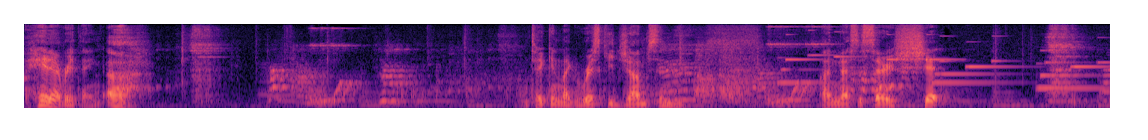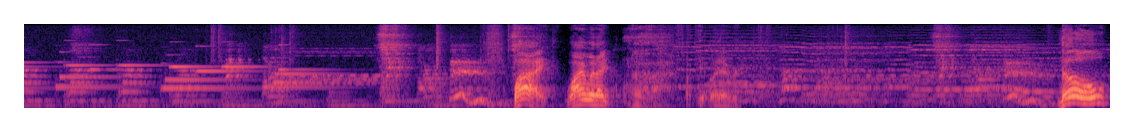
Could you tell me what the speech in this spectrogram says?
Hate everything. Ugh. I'm taking like risky jumps and unnecessary shit. Why? Why would I? Ugh, fuck it, whatever. No!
